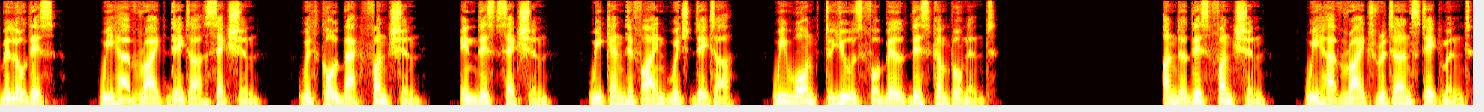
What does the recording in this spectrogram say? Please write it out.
Below this, we have write data section, with callback function. In this section, we can define which data we want to use for build this component. Under this function, we have write return statement,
